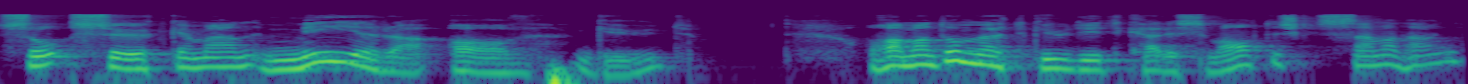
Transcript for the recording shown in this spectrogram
så söker man mera av Gud. Och har man då mött Gud i ett karismatiskt sammanhang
